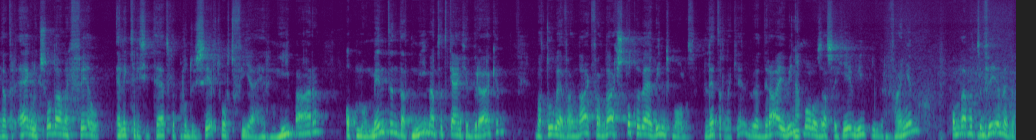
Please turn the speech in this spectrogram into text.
dat er eigenlijk zodanig veel elektriciteit geproduceerd wordt via hernieuwbare, op momenten dat niemand het kan gebruiken. Wat doen wij vandaag? Vandaag stoppen wij windmolens, letterlijk. Hè. We draaien windmolens dat ze geen wind meer vangen, omdat we te veel hebben.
